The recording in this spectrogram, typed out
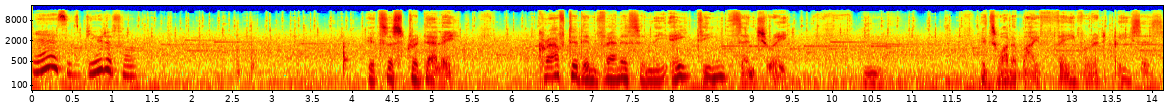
Yes, it's beautiful. It's a Stradelli, crafted in Venice in the 18th century. Hmm. It's one of my favorite pieces.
